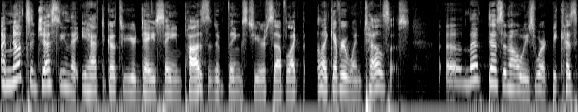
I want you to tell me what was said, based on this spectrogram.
I'm not suggesting that you have to go through your day saying positive things to yourself like like everyone tells us. Uh, that doesn't always work because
